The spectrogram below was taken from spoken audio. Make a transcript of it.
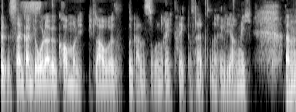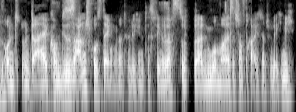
ist da Guardiola gekommen und ich glaube, so ganz so Unrecht trägt das halt natürlich auch nicht. Ähm, mhm. und, und daher kommt dieses Anspruchsdenken natürlich und deswegen sagst du, nur Meisterschaft reicht natürlich nicht.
